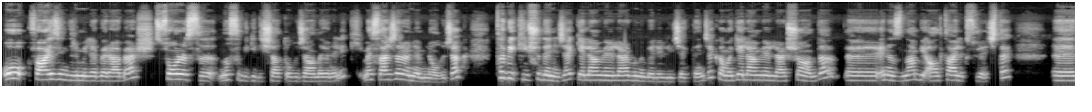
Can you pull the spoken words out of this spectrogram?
o faiz indirimiyle beraber sonrası nasıl bir gidişat olacağına yönelik mesajlar önemli olacak. Tabii ki şu denecek, gelen veriler bunu belirleyecek denecek ama gelen veriler şu anda e, en azından bir 6 aylık süreçte e,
